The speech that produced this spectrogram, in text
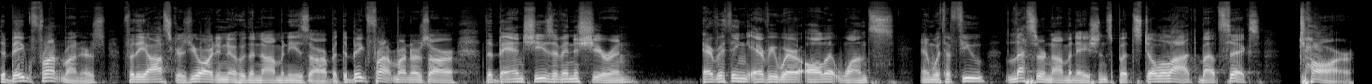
The big front runners for the Oscars, you already know who the nominees are, but the big front runners are The Banshees of Inisherin, Everything Everywhere All at Once, and with a few lesser nominations, but still a lot, about six, Tar.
